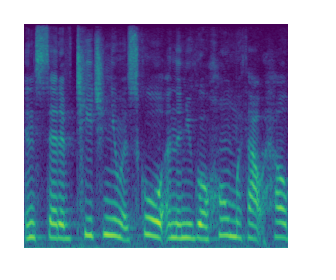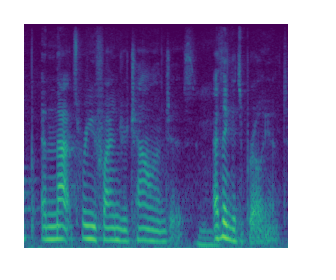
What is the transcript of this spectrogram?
instead of teaching you at school and then you go home without help and that's where you find your challenges. I think it's brilliant.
